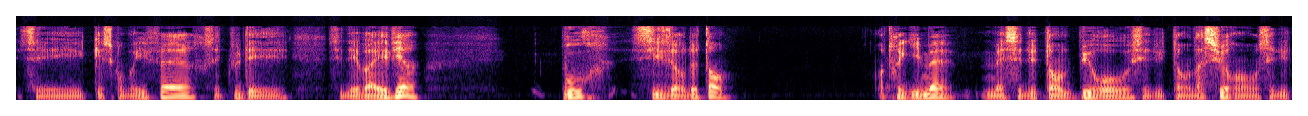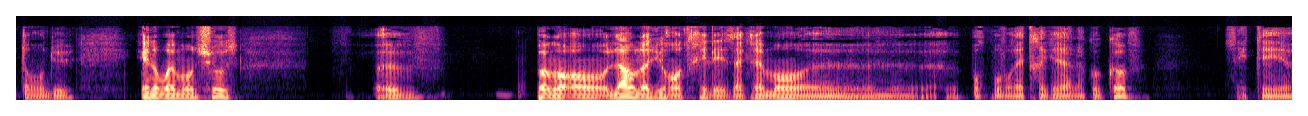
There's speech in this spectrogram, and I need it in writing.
c'est qu'est-ce qu'on va y faire, c'est tout des, des va-et-vient pour six heures de temps entre guillemets, mais c'est du temps de bureau, c'est du temps d'assurance, c'est du temps du énormément de choses. Euh, là, on a dû rentrer les agréments euh, pour pouvoir être agréé à la COCOF. Euh,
